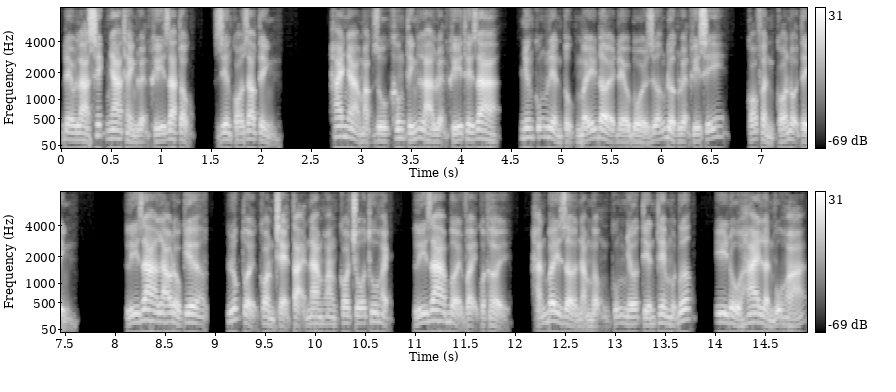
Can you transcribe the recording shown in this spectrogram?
đều là xích nha thành luyện khí gia tộc, riêng có giao tình hai nhà mặc dù không tính là luyện khí thế gia, nhưng cũng liên tục mấy đời đều bồi dưỡng được luyện khí sĩ, có phần có nội tình. Lý gia lao đầu kia, lúc tuổi còn trẻ tại nam hoàng có chỗ thu hoạch, lý gia bởi vậy của thời hắn bây giờ nằm mộng cũng nhớ tiến thêm một bước y đổ hai lần vũ hóa.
